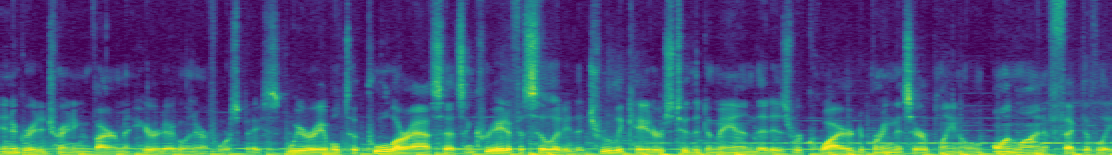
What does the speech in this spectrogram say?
integrated training environment here at Eglin Air Force Base. We are able to pool our assets and create a facility that truly caters to the demand that is required to bring this airplane on online effectively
